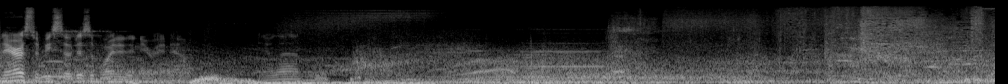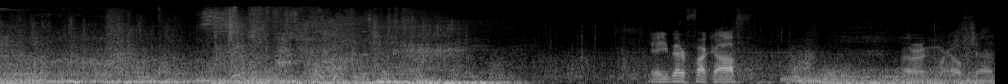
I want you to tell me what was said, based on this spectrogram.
Daenerys would be so disappointed in you right now. You know that? Yeah, you better fuck off. I don't have any more elf shot.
